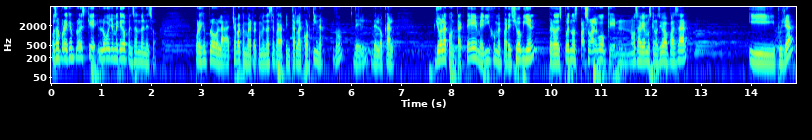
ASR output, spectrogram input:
O sea, por ejemplo, es que luego yo me quedo pensando en eso. Por ejemplo, la chava que me recomendaste para pintar la cortina, ¿no? Del, del local. Yo la contacté, me dijo, me pareció bien, pero después nos pasó algo que no sabíamos que nos iba a pasar. Y pues ya,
